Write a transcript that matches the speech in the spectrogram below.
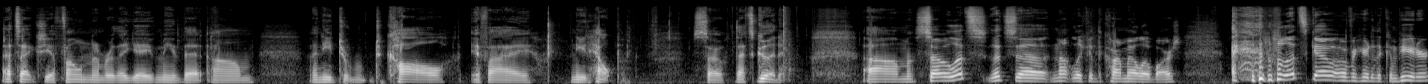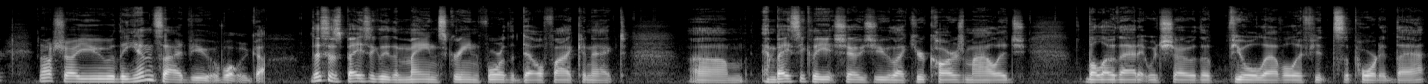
That's actually a phone number they gave me that um, I need to, to call if I need help. So that's good. Um, so let's let's uh, not look at the Carmelo bars. let's go over here to the computer and I'll show you the inside view of what we've got. This is basically the main screen for the Delphi Connect. Um, and basically it shows you like your car's mileage. Below that it would show the fuel level if it supported that.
